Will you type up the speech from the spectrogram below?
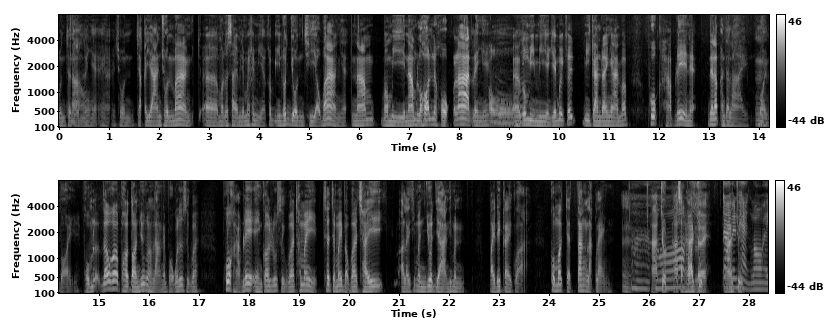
บนถนนอ๋อออะไรเงี้ยฮะชนจักรยานชนบ้างเอ่อมอเตอร์ไซค์มันยังไม่ค่อยมีก็มีรถยนต์เฉียวบ้างเงี้ยน้ำบะหมี่น้ำร้อนหกลาดอะไรเงี้ยโอ้เออก็มีมีอย่างเงี้ยมันก็มีการรายงานว่าพวกหาบเล่เนี่ยได้รับอันตรายอืมบ่อยๆ ผมแล้วก็พอตอนยุคหลังๆเนี่ยผมก็รู้สึกว่าพวกหาบเล่เองก็รู้สึกว่าถ้าไม่ถ้าจะไม่แบบว่าใช้อะไรที่มันยวดยานที่มันไปได้ไกลกว่า ก็มักจะตั้งหลักแหล่งอืมอ่าหาจุดอ๋อหาสปอตหาจุเลดยกลายเป็นหาจุดแผงลอย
